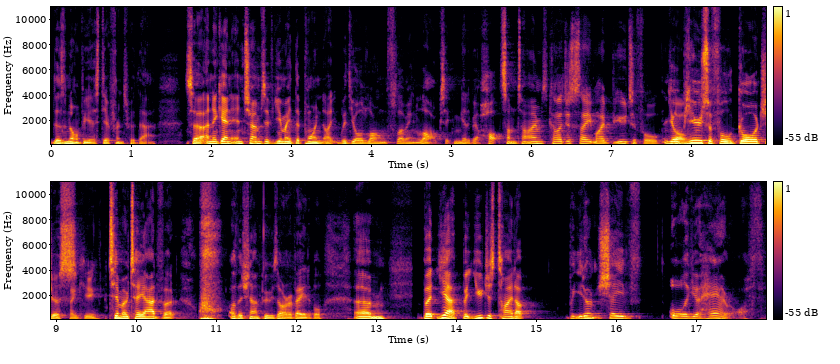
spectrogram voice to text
there's an obvious difference with that. So and again, in terms of you made the point like with your long flowing locks, it can get a bit hot sometimes. Can I just say my beautiful? Your long- beautiful, gorgeous. Thank you. Timotei advert. Whew, Other shampoos are available. Um, but yeah, but you just tied up, but you don't shave all of your hair off.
